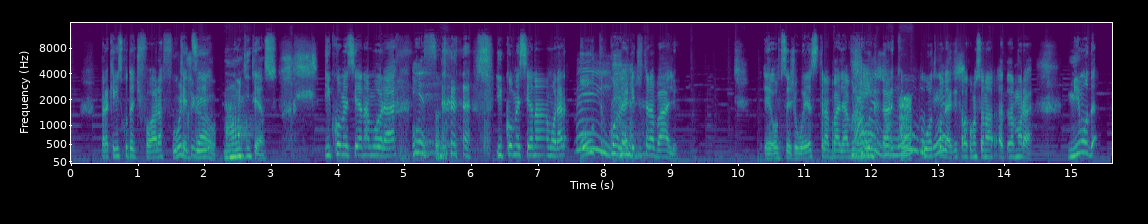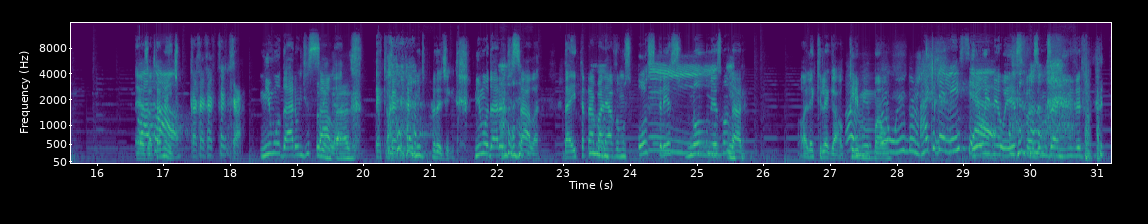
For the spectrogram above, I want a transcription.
Pra quem escuta de fora, full Muito quer dizer cigarro. muito intenso. E comecei a namorar, Isso. e comecei a namorar Bem. outro colega de trabalho. É, ou seja, o ex trabalhava no mesmo lugar que o outro desse. colega que ela começou a namorar. Me muda... É, exatamente. KKKKK. Me mudaram de sala. É que o KKK é muito importante. Me mudaram de sala. Daí trabalhávamos os três no mesmo andar. Olha que legal, Ah, climão. Vitão Whindersson. Ai, que delícia. Eu e meu ex fazemos aniversário.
